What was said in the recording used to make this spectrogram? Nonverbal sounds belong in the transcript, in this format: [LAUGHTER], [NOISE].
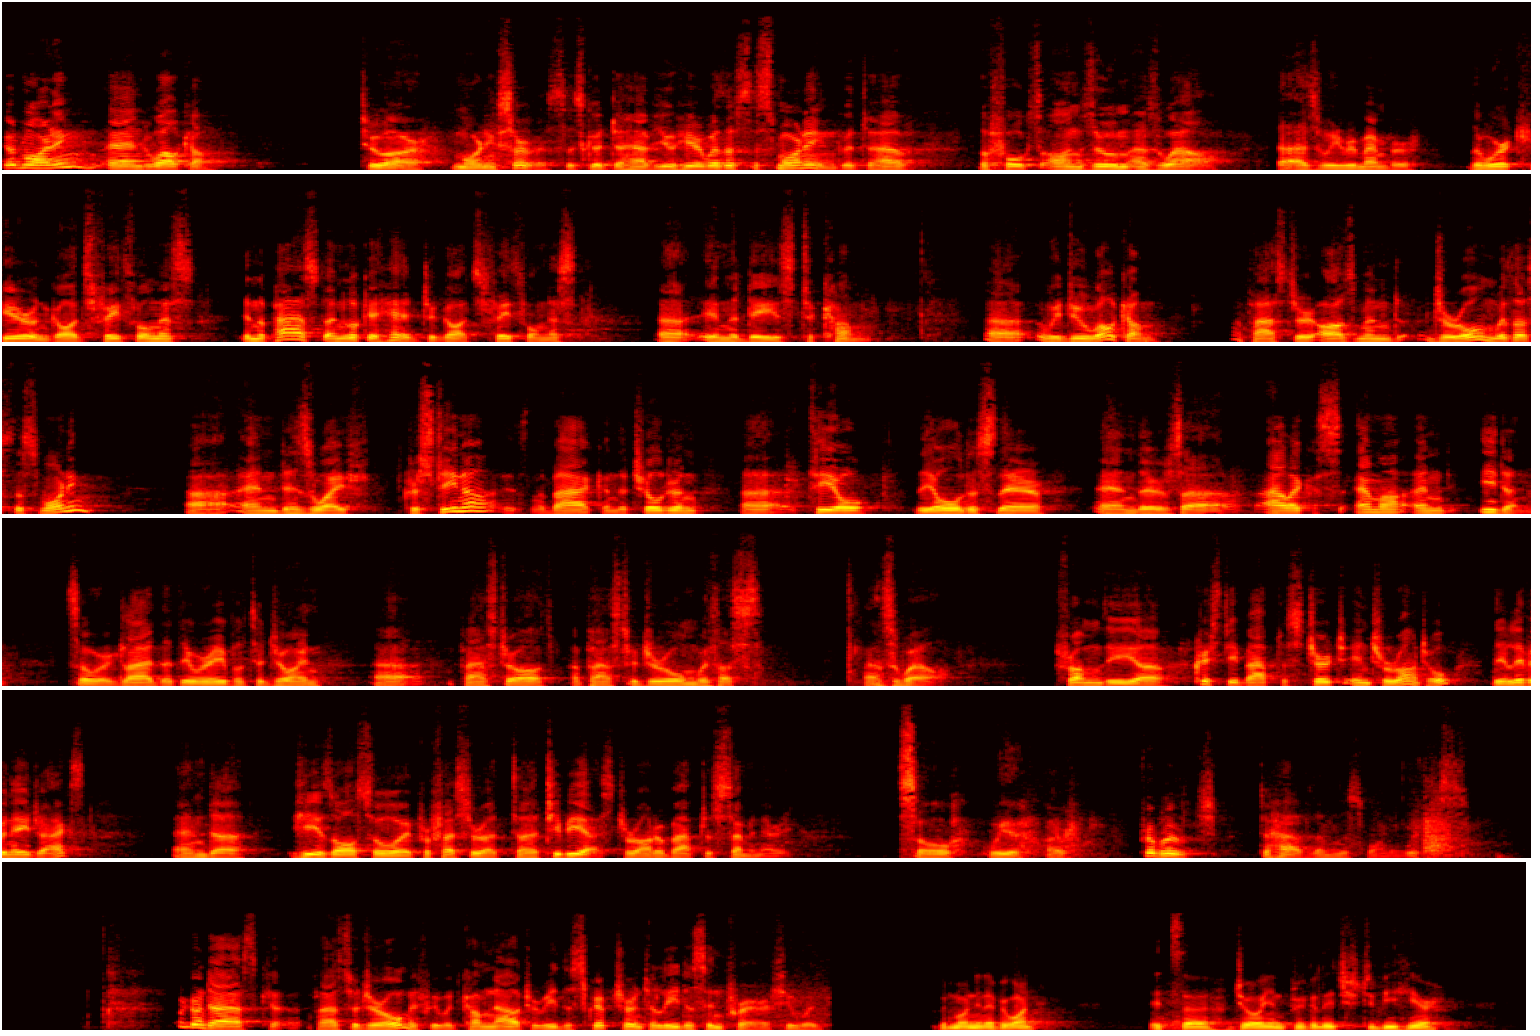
Good morning and welcome to our morning service. It's good to have you here with us this morning. Good to have the folks on Zoom as well as we remember the work here and God's faithfulness in the past and look ahead to God's faithfulness uh, in the days to come. Uh, we do welcome Pastor Osmond Jerome with us this morning uh, and his wife Christina is in the back and the children uh, Theo the oldest there, and there's uh, Alex, Emma, and Eden. So we're glad that they were able to join uh, Pastor, uh, Pastor Jerome with us as well. From the uh, Christie Baptist Church in Toronto, they live in Ajax, and uh, he is also a professor at uh, TBS, Toronto Baptist Seminary. So we are privileged to have them this morning with us. We're going to ask uh, Pastor Jerome if we would come now to read the scripture and to lead us in prayer, if you would. Good morning, everyone. It's a joy and privilege to be here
